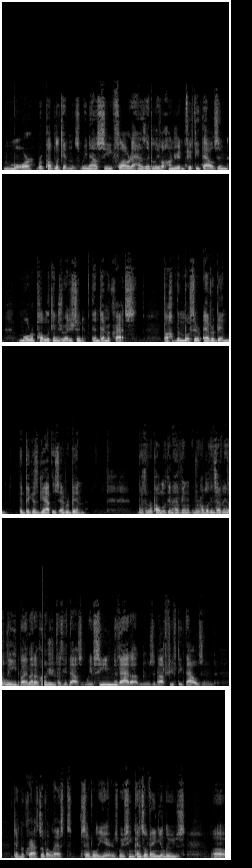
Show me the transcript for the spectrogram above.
more Republicans. We now see Florida has, I believe, 150,000 more Republicans registered than Democrats. The, the most there have ever been, the biggest gap there's ever been with the Republican having the Republicans having the lead by about 150,000. We've seen Nevada lose about 50,000 Democrats over the last several years. We've seen Pennsylvania lose uh,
